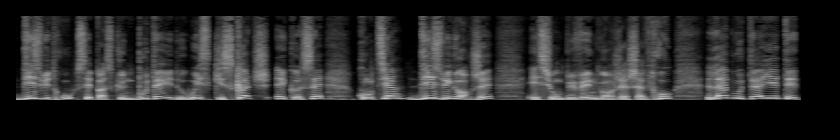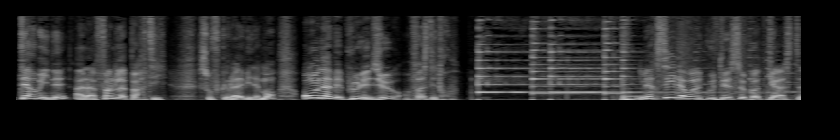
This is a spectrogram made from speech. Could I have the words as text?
18 trous, c'est parce qu'une bouteille de whisky scotch écossais contient 18 gorgées et si on buvait une gorgée à chaque trou, la bouteille était terminée à la fin de la partie. Sauf que là, évidemment, on n'avait plus les yeux en face des trous. Merci d'avoir écouté ce podcast.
